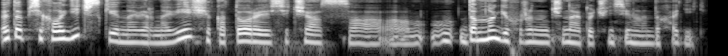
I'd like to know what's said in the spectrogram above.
Это психологические, наверное, вещи, которые сейчас а, до многих уже начинают очень сильно доходить.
